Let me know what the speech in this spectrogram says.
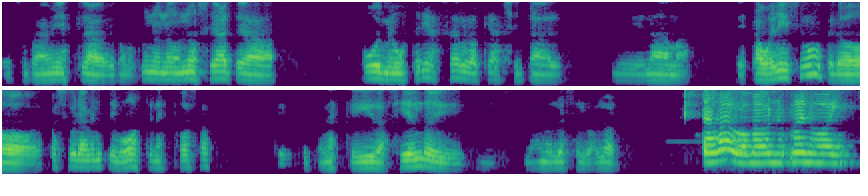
Eso para mí es clave, como que uno no, no se ate a, uy, me gustaría hacer lo que hace tal, nada más. Está buenísimo, pero después seguramente vos tenés cosas que, tenés que ir haciendo y, dándoles el valor. Está vago, Manu, hoy.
